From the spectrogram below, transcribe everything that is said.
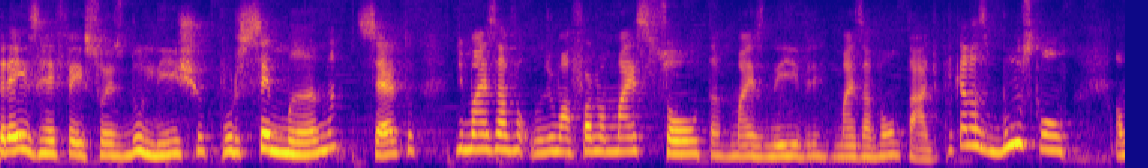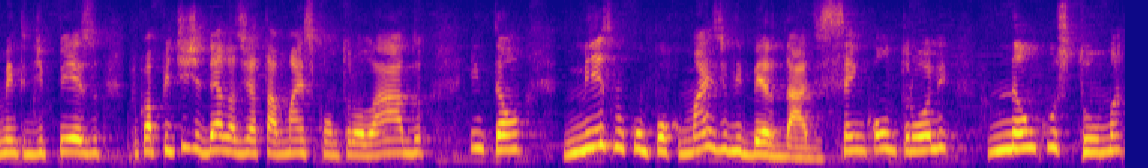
três refeições do lixo por semana, certo? De, mais, de uma forma mais solta, mais livre, mais à vontade. Porque elas buscam aumento de peso, porque o apetite delas já está mais controlado. Então, mesmo com um pouco mais de liberdade, sem controle, não costuma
